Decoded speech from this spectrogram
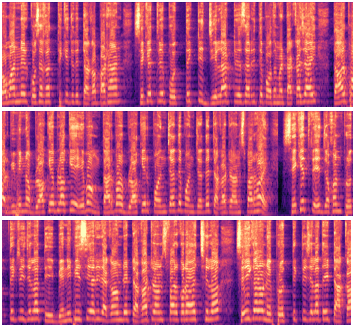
নবান্নের কোষাখাত থেকে যদি টাকা পাঠান, সেক্ষেত্রে প্রত্যেকটি জেলার ট্রেজারিতে প্রথমে টাকা যায়, তারপর বিভিন্ন ব্লকে ব্লকে এবং তারপর ব্লকের পঞ্চায়েতে পঞ্চায়েতে টাকা ট্রান্সফার হয়। সেক্ষেত্রে যখন প্রত্যেকটি জেলাতেই বেনিফিশিয়ারির অ্যাকাউন্টে টাকা ট্রান্সফার করা হচ্ছিল। সেই কারণে প্রত্যেকটি জেলাতেই টাকা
